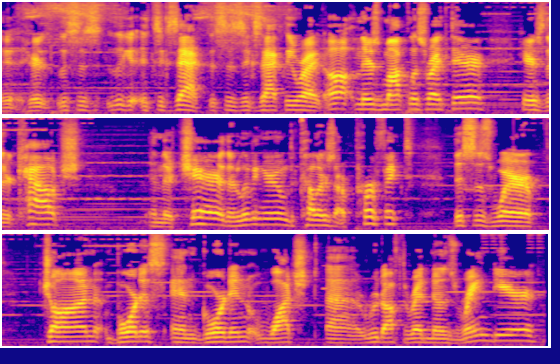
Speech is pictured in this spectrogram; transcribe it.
Look at here. This is look at it's exact. This is exactly right. Oh, and there's Moclus right there. Here's their couch and their chair, their living room. The colors are perfect. This is where John, Bortus, and Gordon watched uh, Rudolph the Red-Nosed Reindeer.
